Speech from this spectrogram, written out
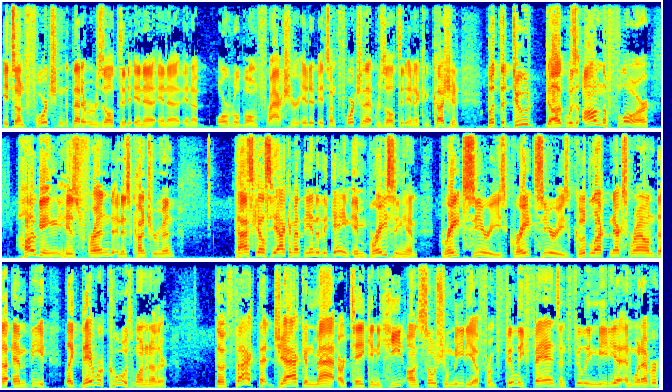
It's unfortunate that it resulted in a in a in a orbital bone fracture. It, it's unfortunate that it resulted in a concussion. But the dude, Doug, was on the floor hugging his friend and his countryman, Pascal Siakam, at the end of the game, embracing him. Great series, great series. Good luck next round, uh, Embiid. Like they were cool with one another the fact that Jack and Matt are taking heat on social media from Philly fans and Philly media and whatever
